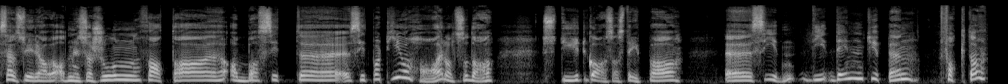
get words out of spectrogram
selvstyreadministrasjonen, Fatah, Abbas sitt, uh, sitt parti, og har altså da styrt Gazastripa eh, siden. De, den typen fakta eh,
